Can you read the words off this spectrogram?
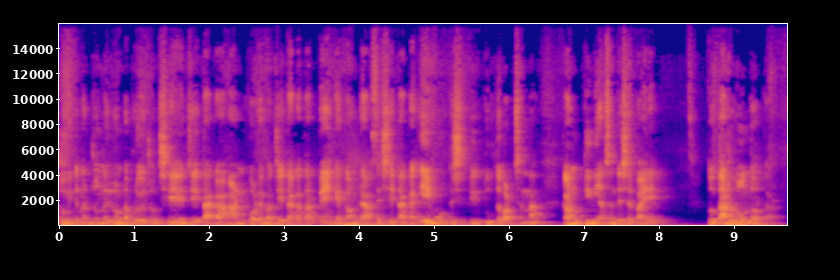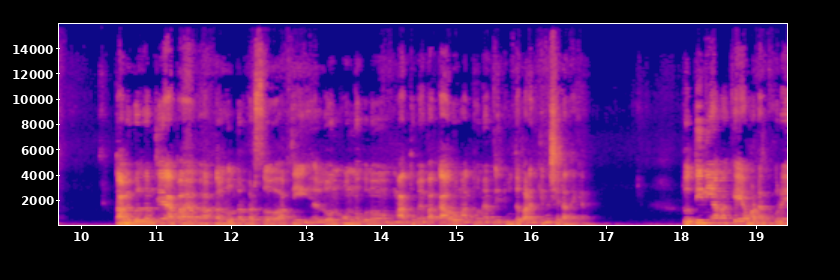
জমি কেনার জন্যই লোনটা প্রয়োজন। সে যে টাকা আর্ন করে বা যে টাকা তার ব্যাংক অ্যাকাউন্টে আছে, সে টাকা এই মুহূর্তে তিনি তুলতে পারছেন না। কারণ তিনি আছেন দেশের বাইরে। তো তার লোন দরকার। আমি বললাম যে, আপা, আপনার লোন দরকার তো আপনি লোন অন্য কোনো মাধ্যমে বা কারও মাধ্যমে আপনি তুলতে পারেন কিনা সেটা দেখেন। তো তিনি আমাকে হঠাৎ করে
